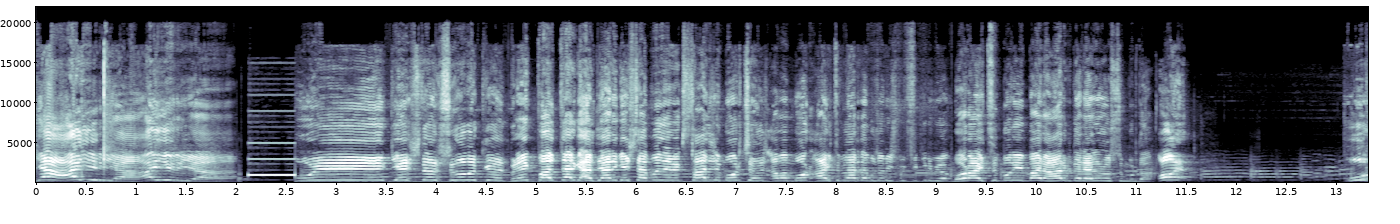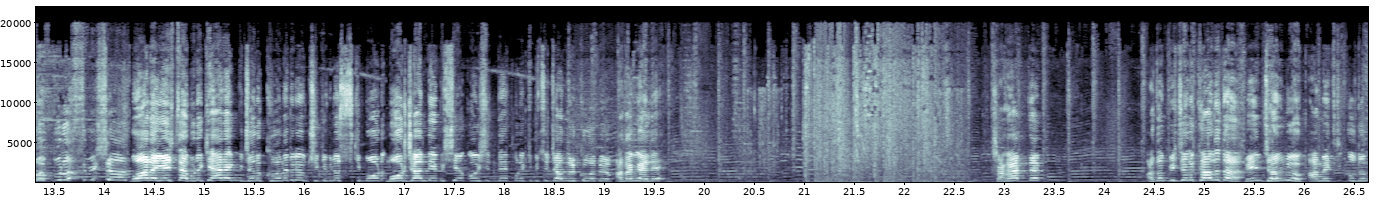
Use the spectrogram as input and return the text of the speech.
Ya hayır ya hayır ya. Oy gençler şuna bakın. Black Panther geldi. Yani gençler bu demek sadece mor çalış ama mor itemlerden bulacağım hiçbir fikrim yok. Mor item bulayım bari harbiden helal olsun burada. Ay! Oğlum bu nasıl bir şans? Bu ara gençler buradaki herhangi bir canı kullanabiliyorum çünkü biliyorsunuz ki mor, mor can diye bir şey yok. O yüzden direkt buradaki bütün canları kullanıyorum. Adam geldi. Şaka yaptım. Adam bir canı kaldı da benim canım yok. Ahmetlik buldum.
